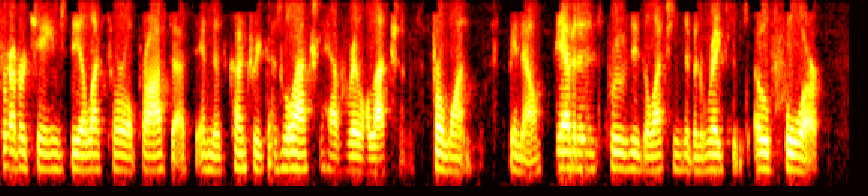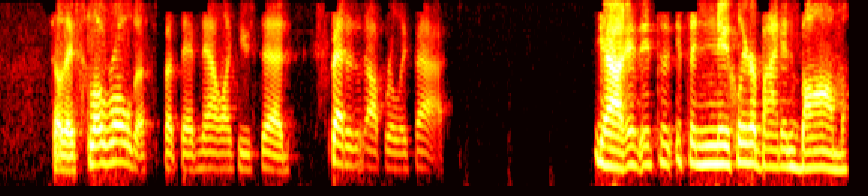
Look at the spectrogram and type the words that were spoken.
forever change the electoral process in this country because we'll actually have real elections for once. You know, the evidence proves these elections have been rigged since '04. So they slow rolled us, but they've now, like you said, sped it up really fast. Yeah, it, it's a, it's a nuclear Biden bomb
